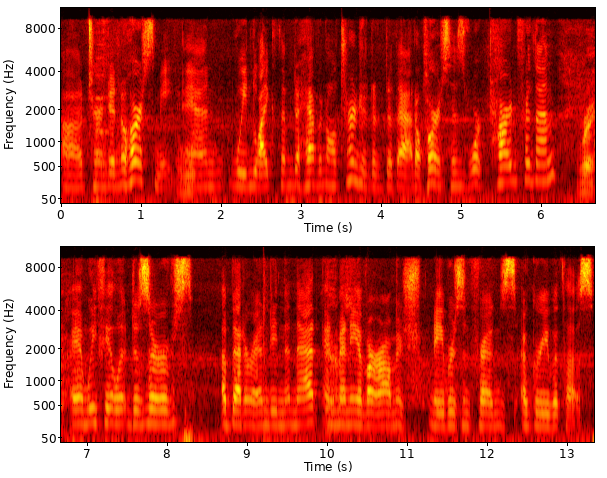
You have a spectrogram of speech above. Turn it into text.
uh, turned into horse meat. And we'd like them to have an alternative to that. A horse has worked hard for them, Right. and we feel it deserves a better ending than that. And Yes. many of our Amish neighbors and friends agree with us.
